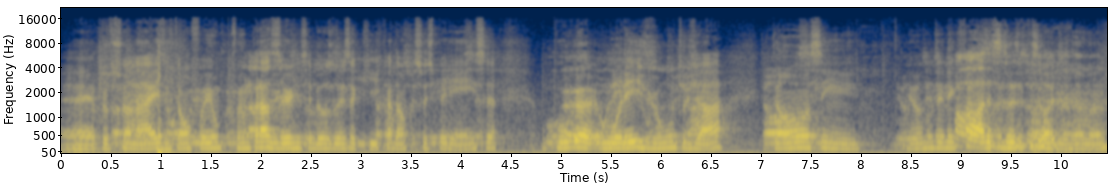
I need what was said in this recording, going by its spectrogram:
é, profissionais, então foi um, foi um prazer receber os dois aqui, cada um com a sua experiência. O Puga, eu morei junto já, então, assim, eu não tenho nem o que falar desses dois episódios, né, mano?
